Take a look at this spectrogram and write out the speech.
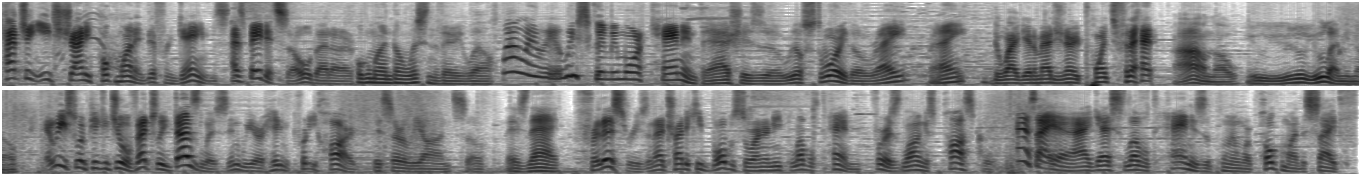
Catching each shiny Pokemon in different games has made it so that our Pokemon don't listen very well. Well, at least it couldn't be more canon to Ash's uh, real story, though, right? Right? Do I get imaginary points for that? I don't know. You, you, you let me know. At least when Pikachu eventually does listen, we are hitting pretty hard this early on, so there's that. For this reason, I try to keep Bulbasaur underneath level 10 for as long as possible. As I, uh, I guess level 10 is the point where Pokemon decide, F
